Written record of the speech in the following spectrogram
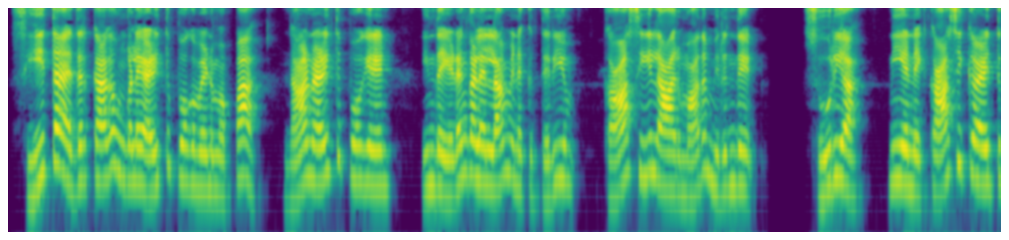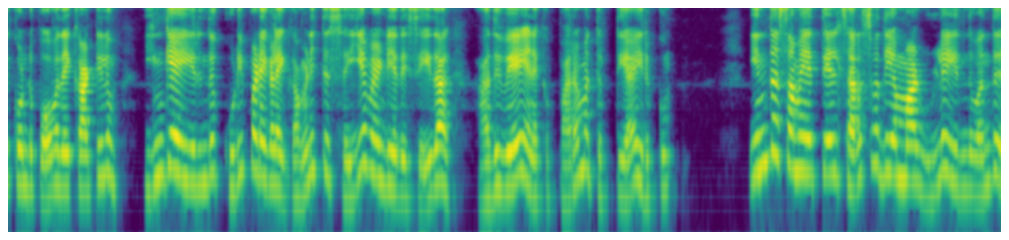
சீதா எதற்காக உங்களை அழைத்துப் போக வேண்டுமப்பா நான் அழைத்துப் போகிறேன். இந்த இடங்களெல்லாம் எனக்கு தெரியும். காசியில் ஆறு மாதம் இருந்தேன். சூர்யா நீ என்னை காசிக்கு அழைத்து கொண்டு போவதைக் காட்டிலும் இங்கே இருந்து குடிப்படைகளை கவனித்து செய்ய வேண்டியதை செய்தால் அதுவே எனக்கு பரம திருப்தியாய் இருக்கும் இந்த சமயத்தில் சரஸ்வதி அம்மாள் உள்ளே இருந்து வந்து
